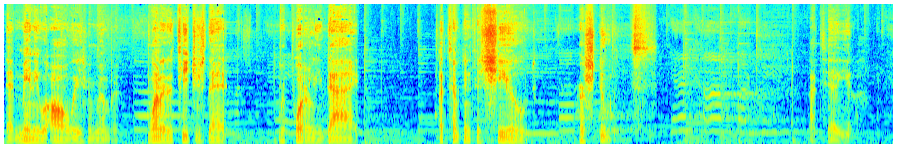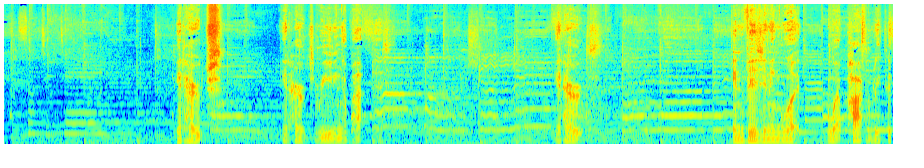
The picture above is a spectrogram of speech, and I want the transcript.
that many will always remember. One of the teachers that reportedly died attempting to shield her students. I tell you, it hurts. It hurts reading about this. It hurts envisioning what what possibly took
